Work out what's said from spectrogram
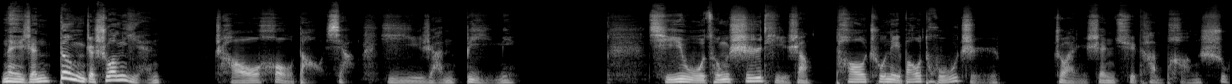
那人瞪着双眼，朝后倒下，已然毙命。齐武从尸体上掏出那包图纸，转身去看庞树。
